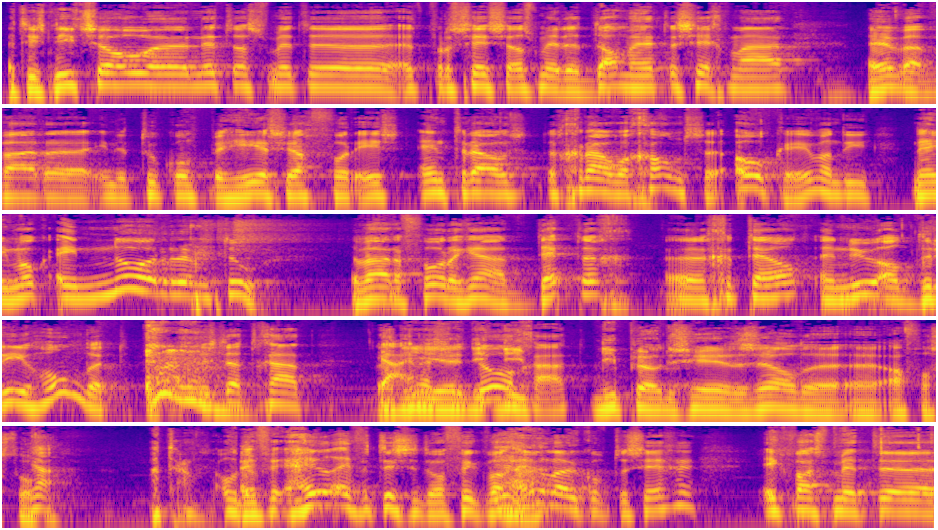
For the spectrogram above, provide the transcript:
het is niet zo net als met het proces als met de damherten, zeg maar... Hè, waar, waar in de toekomst beheersjacht voor is. En trouwens, de grauwe ganzen ook, hè, want die nemen ook enorm toe. Er waren vorig jaar 30 geteld en nu al 300. dus dat gaat ja, die, en als je die, doorgaat... Die, die, produceren dezelfde afvalstoffen. Ja. Maar trouwens, oh, dat heel even tussendoor, vind ik wel heel leuk om te zeggen. Ik was met, uh,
